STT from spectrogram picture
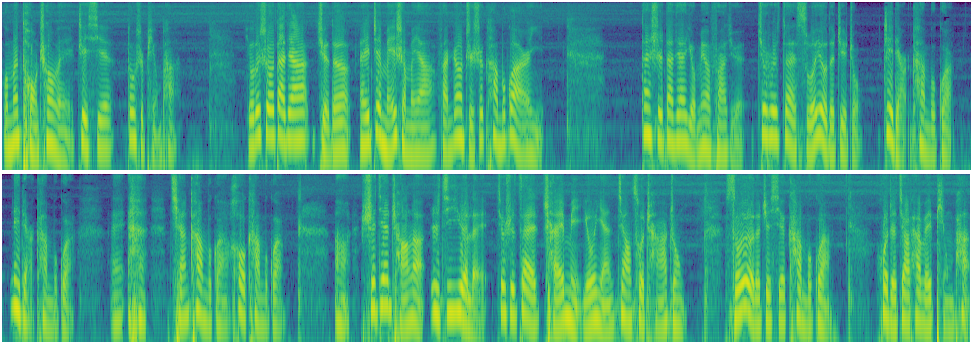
我们统称为这些都是评判。有的时候大家觉得哎这没什么呀，反正只是看不惯而已，但是大家有没有发觉？就是在所有的这种这点看不惯，那点看不惯，哎，前看不惯，后看不惯，啊，时间长了，日积月累，就是在柴米油盐酱醋茶中，所有的这些看不惯，或者叫它为评判，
